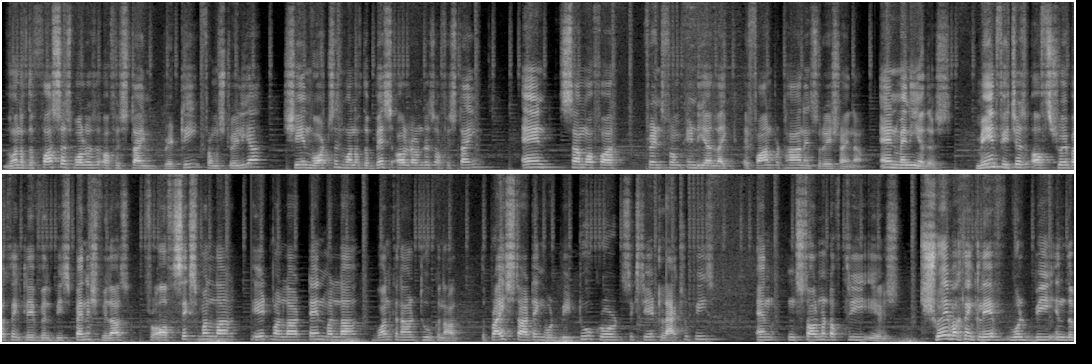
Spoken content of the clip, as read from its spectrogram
one of the fastest bowlers of his time, Brett Lee from Australia, Shane Watson, one of the best all-rounders of his time, and some of our friends from India like Irfan Pathan and Suresh Raina and many others. Main features of Shoaib Enclave will be Spanish villas of 6 malla, 8 malla, 10 malla, 1 canal, 2 canal. The price starting would be 2 crore 68 lakhs rupees and installment of 3 years. Shoaib Enclave would be in the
